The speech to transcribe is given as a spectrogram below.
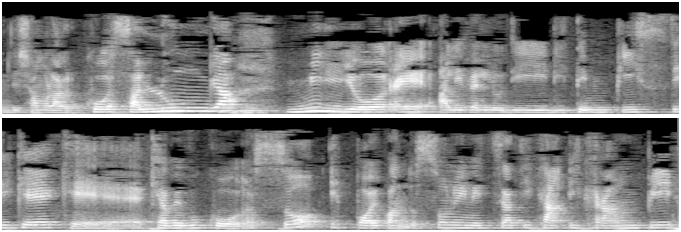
diciamo la corsa lunga mm-hmm. migliore a livello di, di tempistiche che, che, avevo corso. E poi quando sono iniziati i, ca- i crampi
